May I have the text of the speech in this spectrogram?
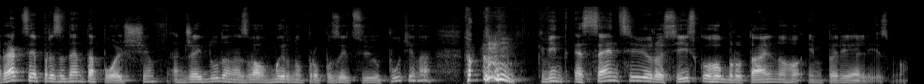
Реакція президента Польщі Анджей Дуда назвав мирну пропозицію Путіна квінтесенцією російського брутального імперіалізму.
